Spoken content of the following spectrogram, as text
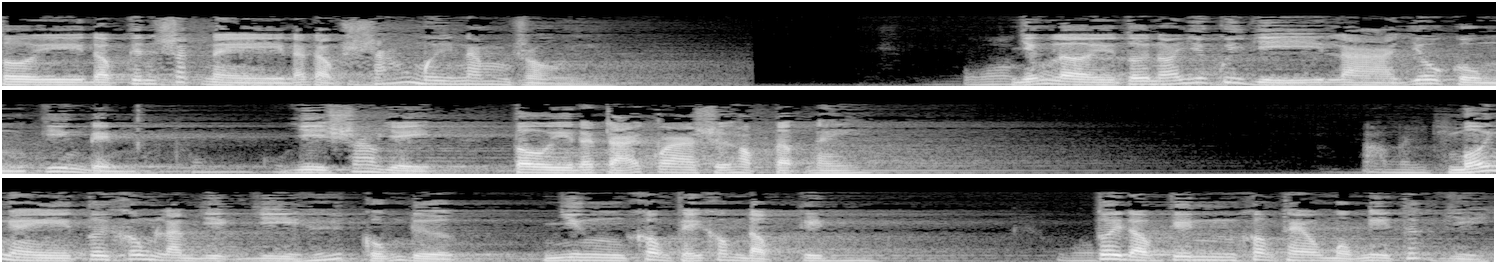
Tôi đọc kinh sách này đã đọc 60 năm rồi. Những lời tôi nói với quý vị là vô cùng kiên định. Vì sao vậy? Tôi đã trải qua sự học tập này. Mỗi ngày tôi không làm việc gì hết cũng được, Nhưng không thể không đọc kinh. Tôi đọc kinh không theo một nghi thức gì,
